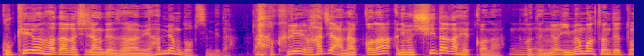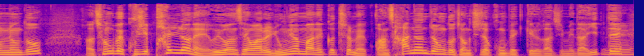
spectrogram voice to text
국회의원 하다가 시장된 사람이 한 명도 없습니다. 아 그래요? 하지 않았거나 아니면 쉬다가 했거나거든요. 음. 이명박 전 대통령도 1998년에 의원 생활을 6년 만에 끝을 맺고 한 4년 정도 정치적 공백기를 가집니다. 이때 네.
